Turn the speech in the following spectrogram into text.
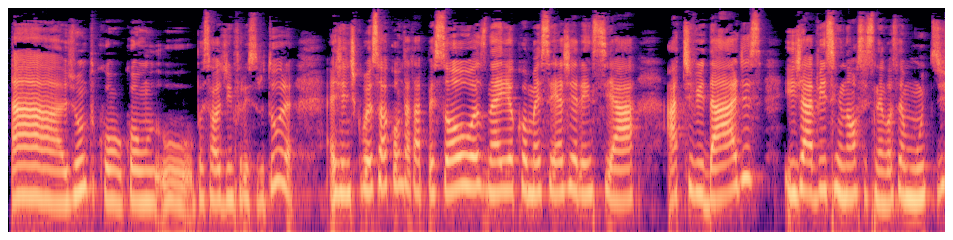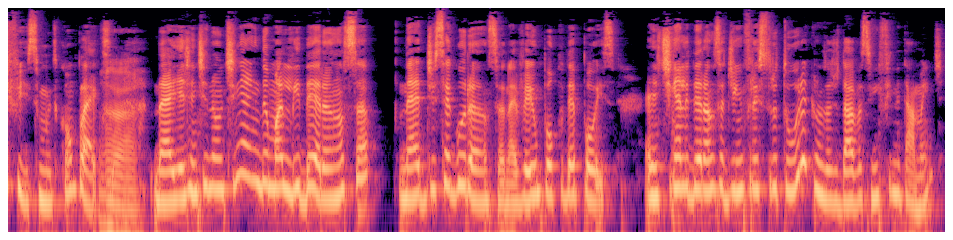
Ah, junto com, com o pessoal de infraestrutura, a gente começou a contratar pessoas, né? E eu comecei a gerenciar atividades e já vi assim, nossa, esse negócio é muito difícil, muito complexo, é. né? E a gente não tinha ainda uma liderança né, de segurança, né? Veio um pouco depois. A gente tinha a liderança de infraestrutura, que nos ajudava assim infinitamente.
